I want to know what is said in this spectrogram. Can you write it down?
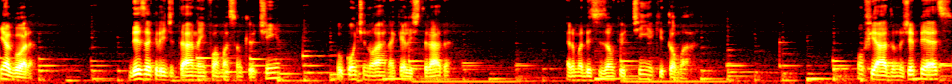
E agora? Desacreditar na informação que eu tinha ou continuar naquela estrada? Era uma decisão que eu tinha que tomar. Confiado no GPS,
